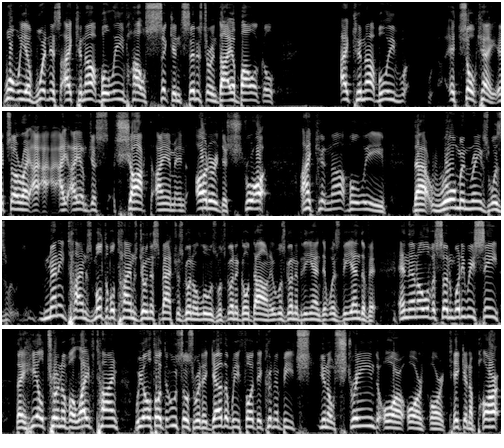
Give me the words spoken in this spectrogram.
what we have witnessed. I cannot believe how sick and sinister and diabolical. I cannot believe it's okay. It's all right. I, I, I am just shocked. I am in utter distraught. I cannot believe that Roman Reigns was many times, multiple times during this match was going to lose, was going to go down. It was going to be the end. It was the end of it. And then all of a sudden, what do we see? The heel turn of a lifetime. We all thought the Usos were together. We thought they couldn't be, you know, strained or or or taken apart.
